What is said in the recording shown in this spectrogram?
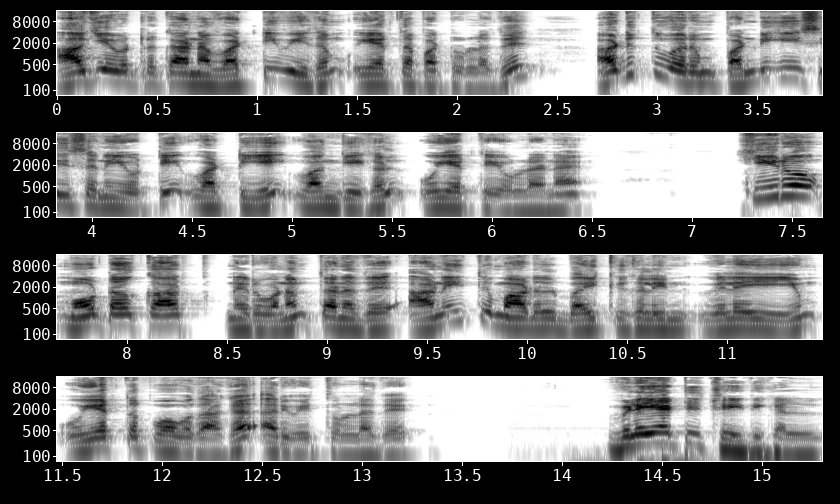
ஆகியவற்றுக்கான வட்டி வீதம் உயர்த்தப்பட்டுள்ளது. அடுத்து வரும் பண்டிகை சீசனையொட்டி வட்டியை வங்கிகள் உயர்த்தியுள்ளன. ஹீரோ மோட்டோகார்ப் நிறுவனம் தனது அனைத்து மாடல் பைக்குகளின் விலையையும் உயர்த்தப் போவதாக அறிவித்துள்ளது. விளையாட்டுச் செய்திகள்.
